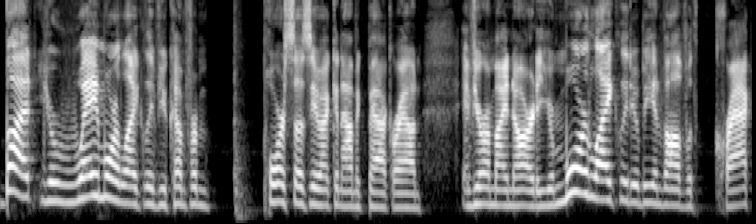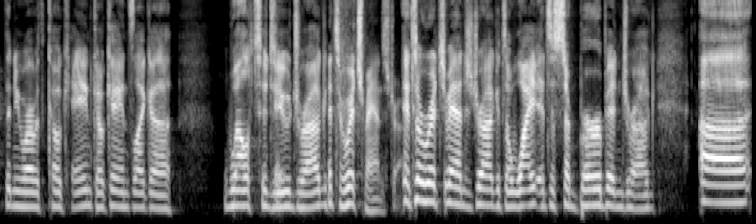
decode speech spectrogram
But you're way more likely if you come from poor socioeconomic background, if you're a minority, you're more likely to be involved with crack than you are with cocaine. Cocaine's like a well-to-do drug. It's a rich man's drug. It's a rich man's drug. It's a white. It's a suburban drug. Uh,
